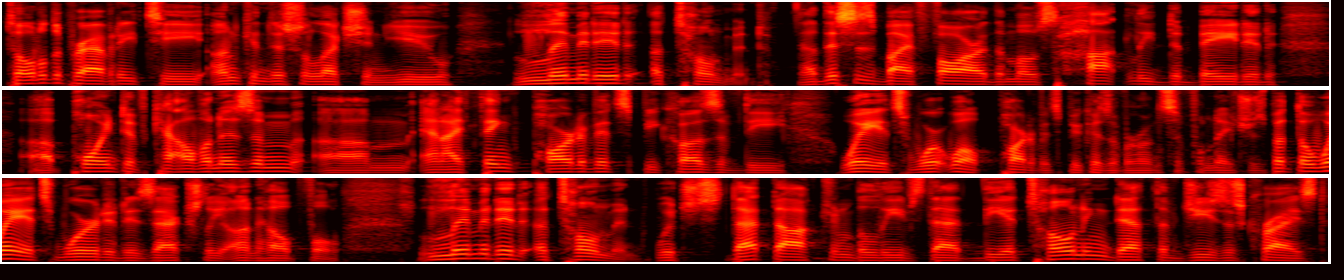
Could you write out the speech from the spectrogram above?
Total depravity T, unconditional election U, limited atonement. Now, this is by far the most hotly debated uh, point of Calvinism, um, and I think part of it's because of the way it's worded. Well, part of it's because of our own sinful natures, but the way it's worded is actually unhelpful. Limited atonement, which that doctrine believes that the atoning death of Jesus Christ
